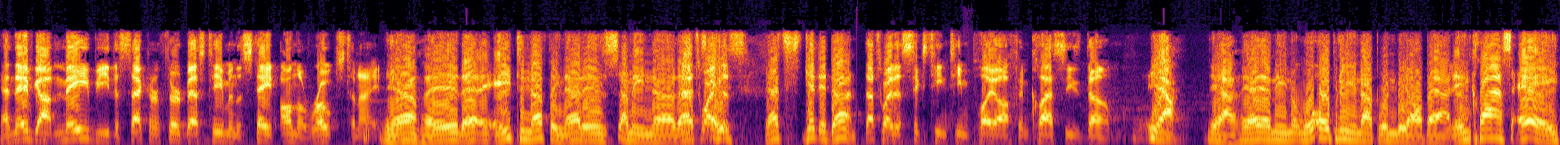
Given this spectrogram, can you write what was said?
and they've got maybe the second or third best team in the state on the ropes tonight. Yeah, eight to nothing. That is, I mean, uh, that's, that's why this. That's getting it done. That's why the 16 team playoff in Class C is dumb. Yeah, yeah, I mean, opening it up wouldn't be all bad. In Class A,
